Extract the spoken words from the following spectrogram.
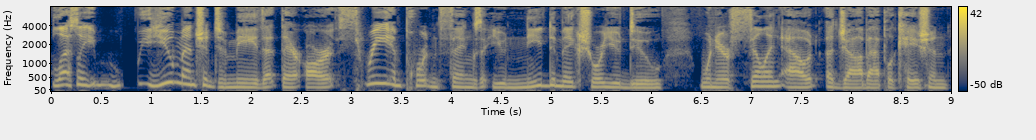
Leslie, you mentioned to me that there are three important things that you need to make sure you do when you're filling out a job application.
